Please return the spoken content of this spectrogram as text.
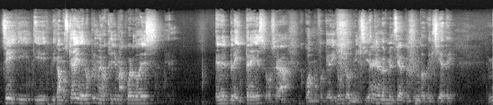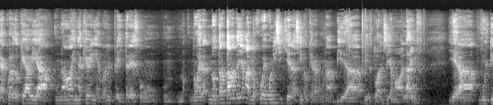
Sí, y, y, digamos que ahí de lo primero que yo me acuerdo es en el Play 3, o sea, ¿cuándo fue que dijo? 2007. En el 2007, sí. 2007. Me acuerdo que había una vaina que venía con el Play 3, como un, no, no, era, no trataban de llamarlo juego ni siquiera, sino que era una vida virtual, se llamaba Live, y era multi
